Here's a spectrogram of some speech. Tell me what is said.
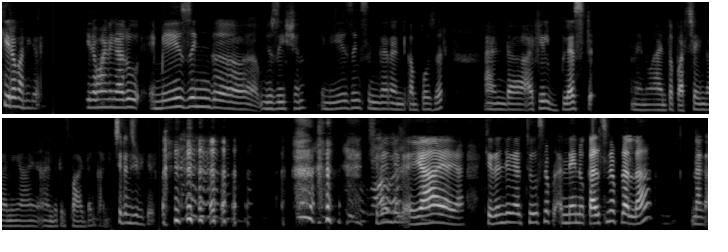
Keeravani garu. Keeravani garu amazing musician amazing singer and composer and I feel blessed నేను ఆయనతో పరిచయం కానీ ఆయన ఆయన దగ్గర పాడడం కానీ. చిరంజీవి గారు. చిరంజీవి గారు యా యా యా. చిరంజీవి గారు చూసినప్పుడు నేను కలిసినప్పుడల్లా నాకు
